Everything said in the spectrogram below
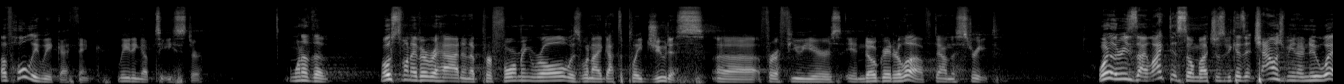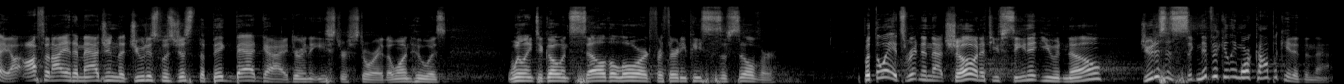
of Holy Week, I think, leading up to Easter. One of the most fun I've ever had in a performing role was when I got to play Judas uh, for a few years in No Greater Love down the street. One of the reasons I liked it so much was because it challenged me in a new way. Often I had imagined that Judas was just the big bad guy during the Easter story, the one who was willing to go and sell the Lord for 30 pieces of silver. But the way it's written in that show, and if you've seen it, you would know, Judas is significantly more complicated than that.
